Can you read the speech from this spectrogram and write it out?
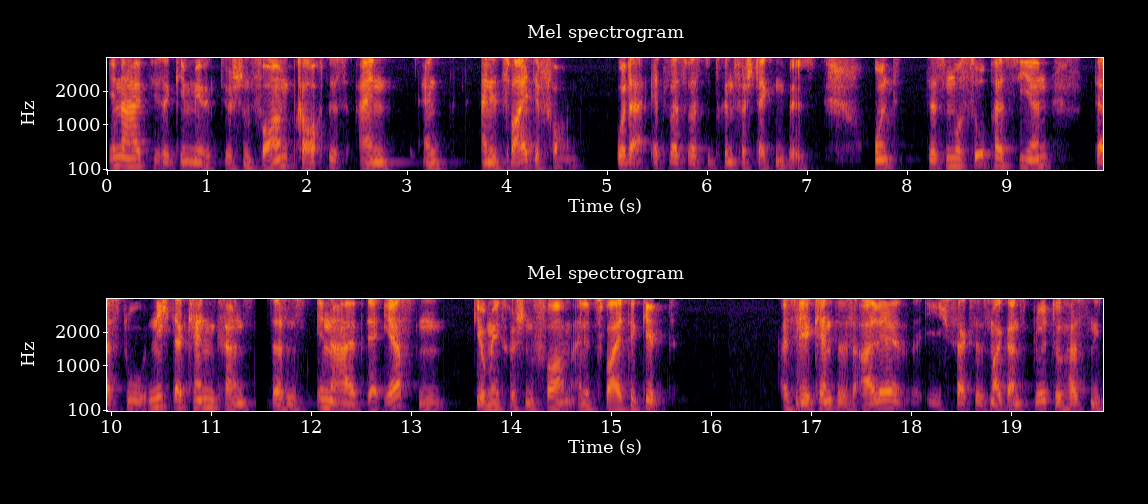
innerhalb dieser geometrischen Form braucht es ein, ein, eine zweite Form oder etwas, was du drin verstecken willst. Und das muss so passieren, dass du nicht erkennen kannst, dass es innerhalb der ersten geometrischen Form eine zweite gibt. Also ihr kennt das alle, ich sage es jetzt mal ganz blöd, du hast eine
